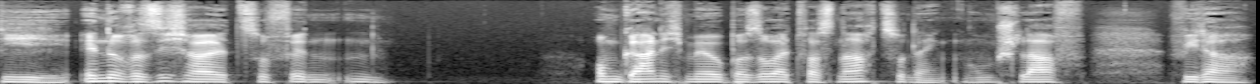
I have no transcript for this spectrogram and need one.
die innere Sicherheit zu finden, um gar nicht mehr über so etwas nachzudenken, um Schlaf wieder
